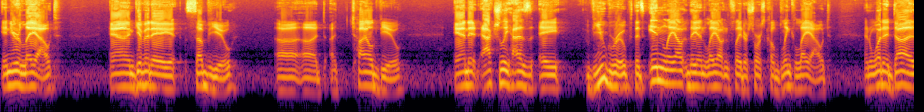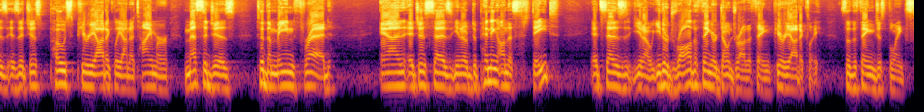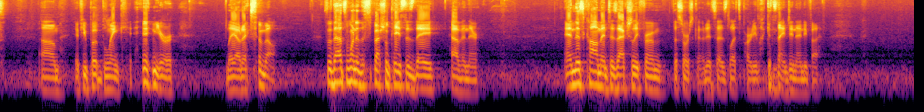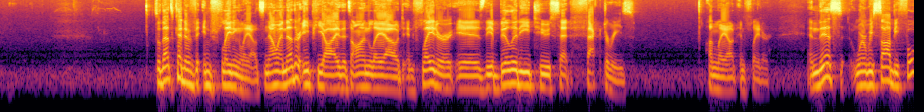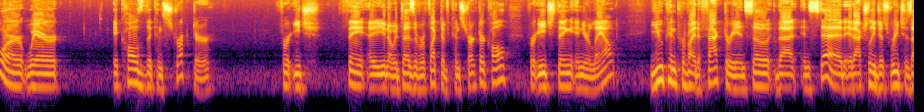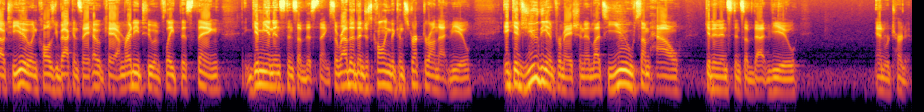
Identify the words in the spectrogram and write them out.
in your layout and give it a subview, uh, a, a child view, and it actually has a view group that's in layout the layout inflator source called blink layout and what it does is it just posts periodically on a timer messages to the main thread. And it just says, you know, depending on the state, it says, you know, either draw the thing or don't draw the thing periodically. So the thing just blinks um, if you put blink in your layout XML. So that's one of the special cases they have in there. And this comment is actually from the source code. It says, let's party like it's 1995. So that's kind of inflating layouts. Now another API that's on Layout Inflator is the ability to set factories on Layout Inflator. And this, where we saw before, where it calls the constructor for each thing, uh, you know, it does a reflective constructor call for each thing in your layout, you can provide a factory and so that instead it actually just reaches out to you and calls you back and say, hey, okay, I'm ready to inflate this thing give me an instance of this thing. So rather than just calling the constructor on that view, it gives you the information and lets you somehow get an instance of that view and return it.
